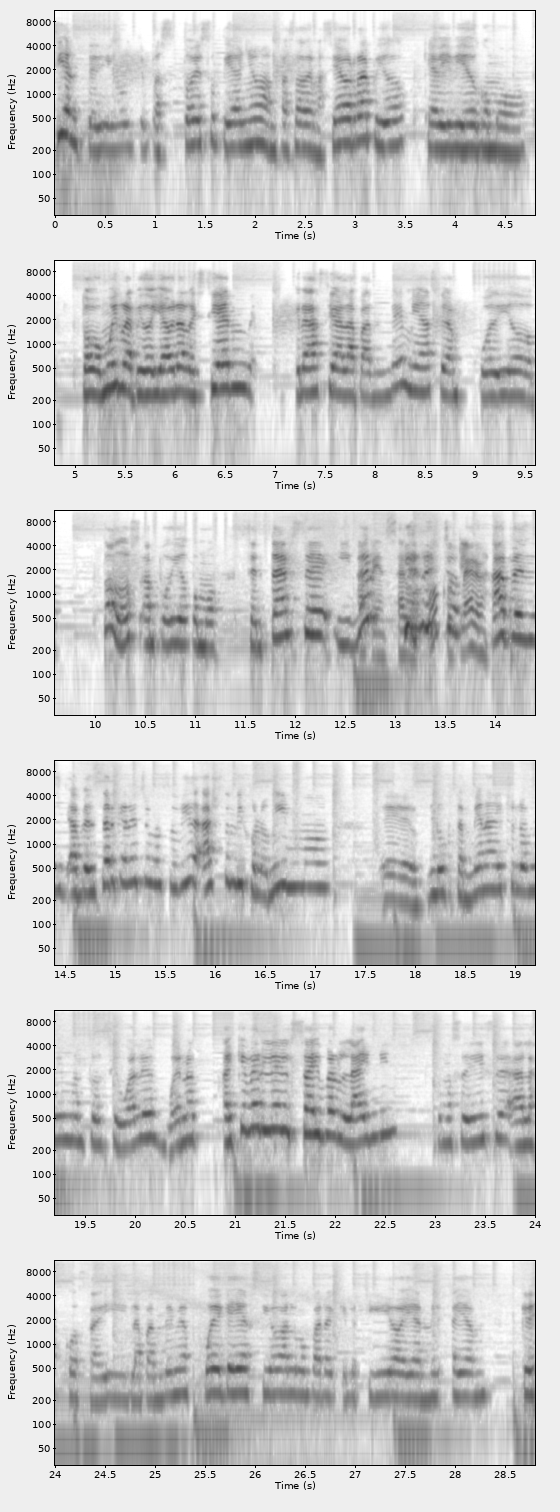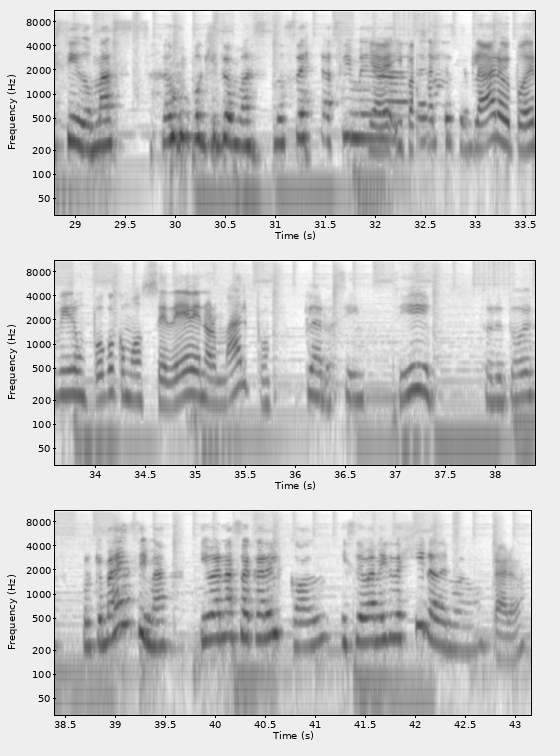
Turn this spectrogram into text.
siente, digo, que pasó, todos esos 10 años han pasado demasiado rápido, que ha vivido como todo muy rápido y ahora recién, gracias a la pandemia, se han podido todos han podido como sentarse y ver pensar qué han hecho, claro. a, pensar qué han hecho con su vida. Ashton dijo lo mismo, eh, Luke también ha dicho lo mismo, entonces igual es bueno, hay que verle el cyber lining, como se dice, a las cosas y la pandemia puede que haya sido algo para que los chiquillos hayan, hayan crecido más, un poquito más, no sé, así me... Y, pasar, claro, y poder vivir un poco como se debe, normal, pues. Claro, sí, sí, sobre todo eso. Porque más encima iban a sacar el call y se van a ir de gira de nuevo. Claro.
